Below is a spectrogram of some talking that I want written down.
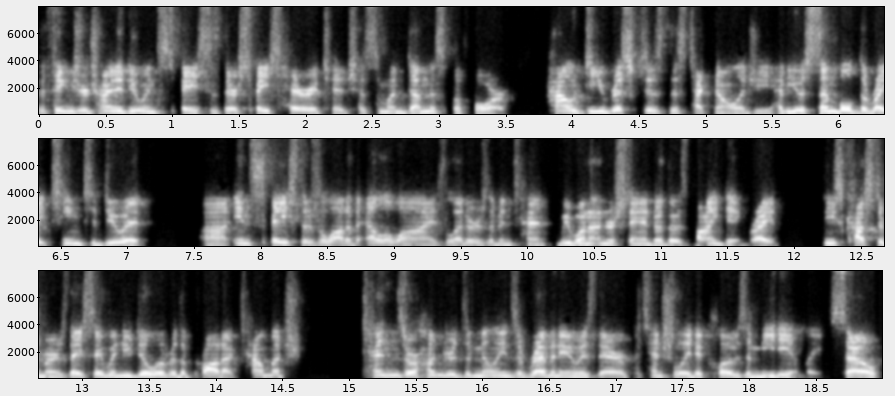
The things you're trying to do in space, is there space heritage? Has someone done this before? How de-risked is this technology? Have you assembled the right team to do it? Uh, in space, there's a lot of LOIs, letters of intent. We want to understand are those binding, right? These customers, they say when you deliver the product, how much tens or hundreds of millions of revenue is there potentially to close immediately? So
